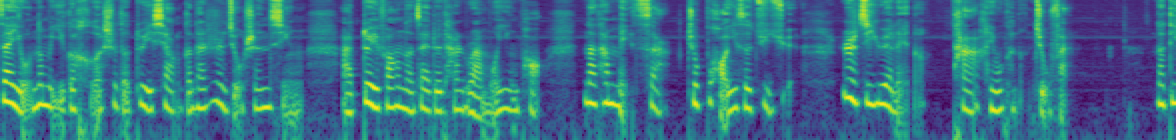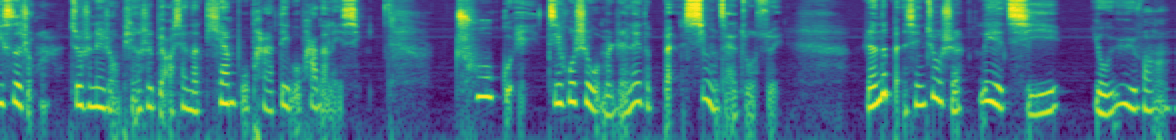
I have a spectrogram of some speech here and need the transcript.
再有那么一个合适的对象跟他日久生情啊，对方呢再对他软磨硬泡，那他每次啊就不好意思拒绝，日积月累呢，他很有可能就范。那第四种啊，就是那种平时表现的天不怕地不怕的类型，出轨几乎是我们人类的本性在作祟，人的本性就是猎奇、有欲望、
